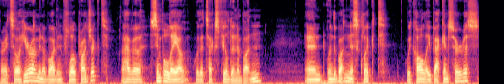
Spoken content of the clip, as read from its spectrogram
Alright, so here I'm in a Vaadin Flow project. I have a simple layout with a text field and a button. And when the button is clicked, we call a backend service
